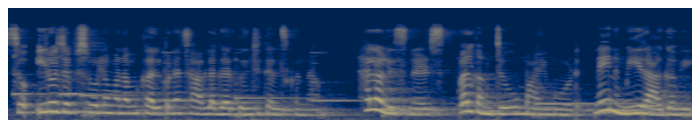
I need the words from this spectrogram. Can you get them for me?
సో ఈరోజు ఎపిసోడ్లో మనం కల్పన చావ్లా గారి గురించి తెలుసుకుందాం. Hello listeners welcome to my mood నేను మీ రాఘవి.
